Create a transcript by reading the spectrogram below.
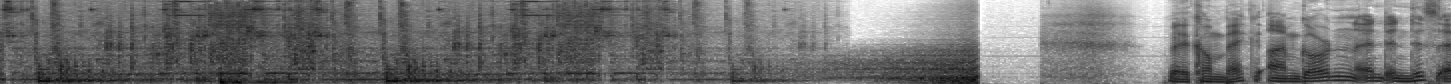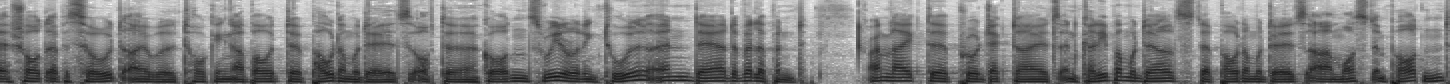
Welcome back, I'm Gordon and in this uh, short episode I will talking about the powder models of the Gordon's reloading tool and their development. Unlike the projectiles and caliber models, the powder models are most important,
